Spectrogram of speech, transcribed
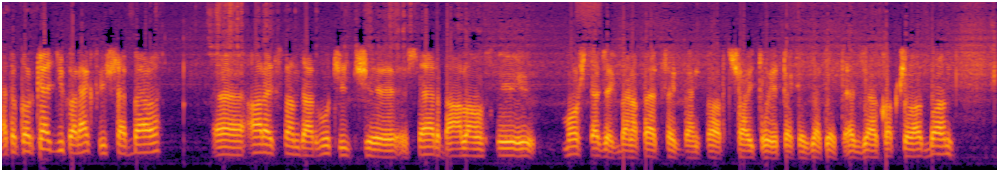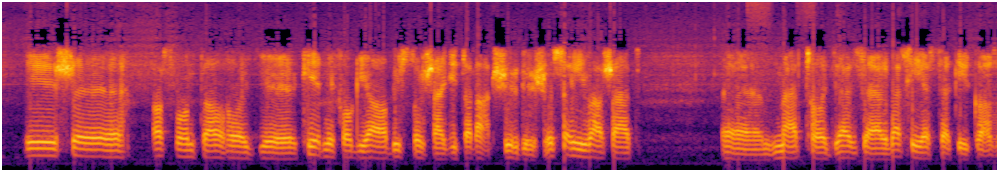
Hát akkor kezdjük a legfrissebbel. Eh, Alexander Vucic eh, szerb államfő most ezekben a percekben tart sajtóértekezletet ezzel kapcsolatban, és eh, azt mondta, hogy kérni fogja a biztonsági tanács sürgős összehívását, mert hogy ezzel veszélyeztetik az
